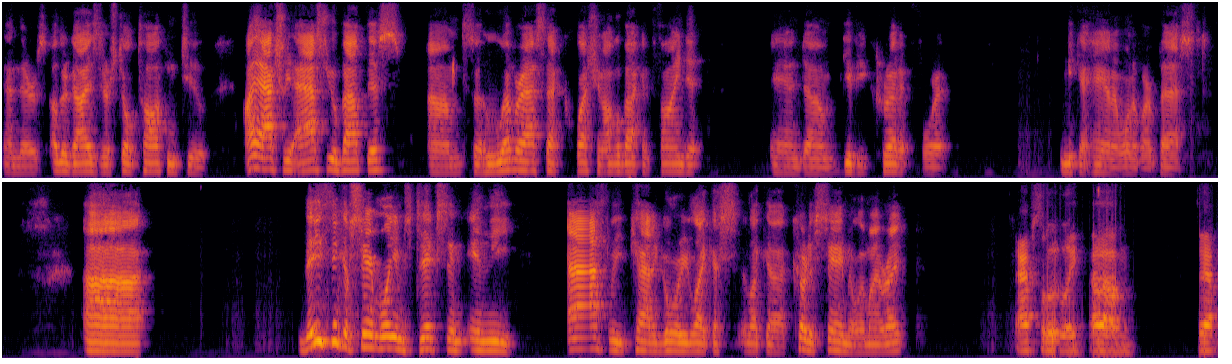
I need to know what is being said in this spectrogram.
and there's other guys they're still talking to. I actually asked you about this. Um, so whoever asked that question, I'll go back and find it and um, give you credit for it. Mika Hanna, one of our best. Uh, they think of Sam Williams Dixon in the athlete category, like a like a Curtis Samuel. Am I right? Absolutely. Um, yeah.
